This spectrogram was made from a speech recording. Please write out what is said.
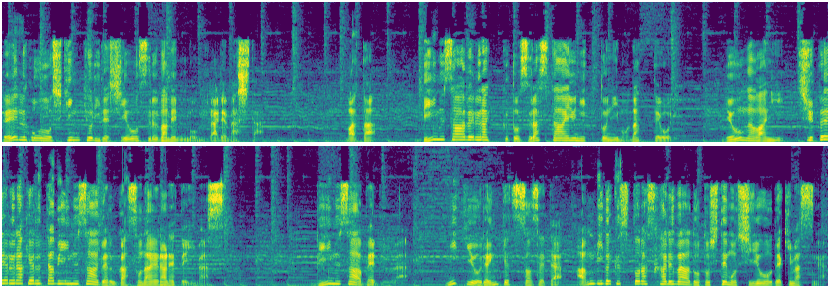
レール砲を至近距離で使用する場面も見られました。またビームサーベルラックとスラスターユニットにもなっており両側にシュペールラケルタビームサーベルが備えられています。ビームサーベルは2機を連結させたアンビデクストラスハルバードとしても使用できますが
